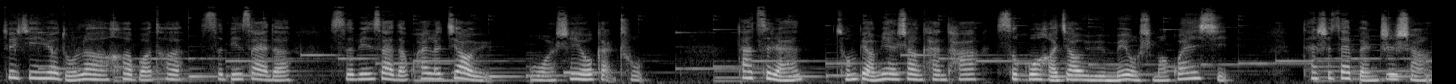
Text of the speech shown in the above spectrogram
最近阅读了赫伯特·斯宾塞的。斯宾塞的快乐教育，我深有感触。大自然从表面上看，它似乎和教育没有什么关系，但是在本质上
